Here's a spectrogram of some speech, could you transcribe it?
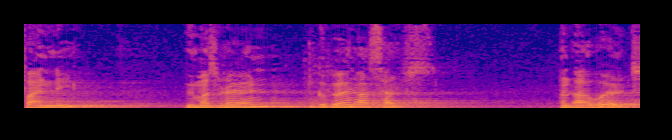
Finally, we must learn to govern ourselves and our world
